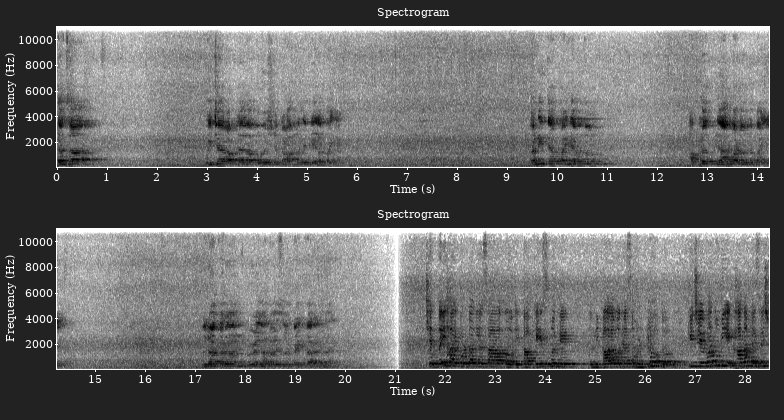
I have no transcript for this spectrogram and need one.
त्याचा विचार आपल्याला भविष्य काळामध्ये केला पाहिजे. आणि त्या फायद्यामधून आपलं ज्ञान वाढवलं पाहिजे. विनाकारण वेळ घालवायचं काही कारण नाही चेन्नई हायकोर्टाने असा एका केसमध्ये निकालामध्ये असं म्हटलं होतं की जेव्हा तुम्ही एखादा मेसेज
